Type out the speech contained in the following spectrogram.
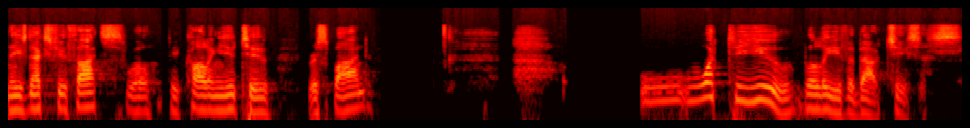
these next few thoughts, we'll be calling you to respond. What do you believe about Jesus?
